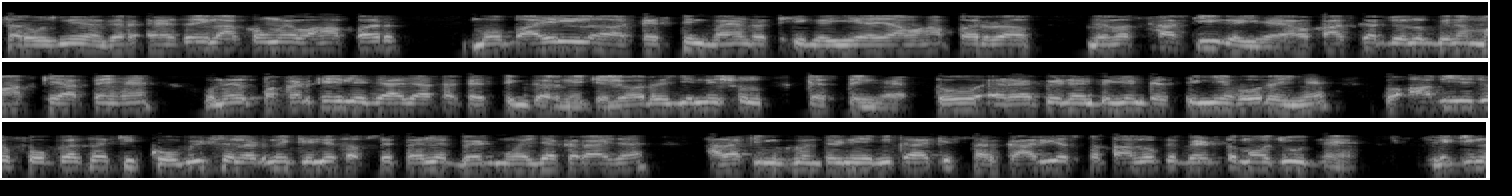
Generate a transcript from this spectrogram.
सरोजनी नगर ऐसे इलाकों में वहाँ पर मोबाइल टेस्टिंग वैन रखी गई है या वहाँ पर व्यवस्था की गई है। और खासकर जो लोग बिना मास्क के आते हैं उन्हें पकड़ के ही ले जाया जाता है टेस्टिंग करने के लिए, और ये निःशुल्क टेस्टिंग है। तो रैपिड एंटीजन टेस्टिंग ये हो रही है। तो अब ये जो फोकस है कि कोविड से लड़ने के लिए सबसे पहले बेड मुहैया कराया जाए। हालाँकि मुख्यमंत्री ने यह भी कहा कि सरकारी अस्पतालों के बेड तो मौजूद हैं, लेकिन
